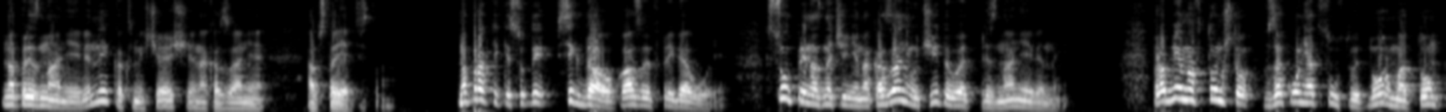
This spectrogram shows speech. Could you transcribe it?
на признание вины как смягчающее наказание обстоятельства. На практике суды всегда указывают в приговоре. Суд при назначении наказания учитывает признание вины. Проблема в том, что в законе отсутствует норма о том,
